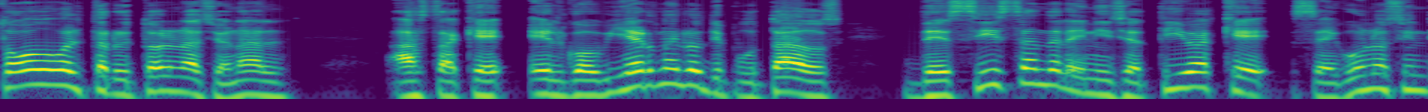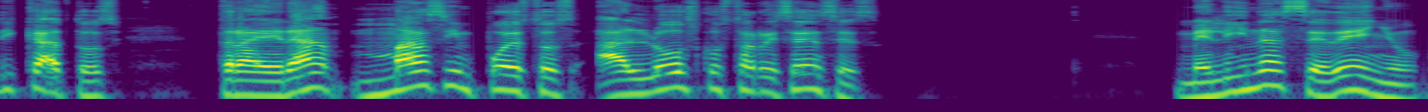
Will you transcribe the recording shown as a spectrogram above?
todo el territorio nacional, hasta que el gobierno y los diputados desistan de la iniciativa que, según los sindicatos, traerá más impuestos a los costarricenses. Melina Cedeño,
